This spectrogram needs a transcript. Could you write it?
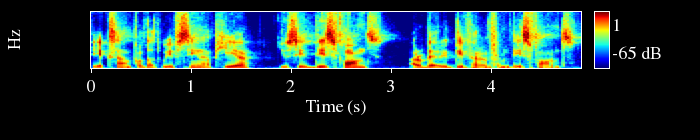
the example that we've seen up here, you see these fonts are very different from these fonts.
